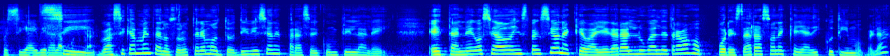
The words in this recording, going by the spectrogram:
pues sí, ahí viene la multa. Sí, básicamente nosotros tenemos dos divisiones para hacer cumplir la ley. Está el negociado de inspecciones que va a llegar al lugar de trabajo por esas razones que ya discutimos, ¿verdad?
